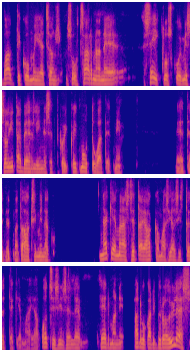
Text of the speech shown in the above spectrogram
Baltikumiin, että se on suht sarnainen seiklus kuin missä oli Itä-Berliinissä, että kaikki, kaikki muuttuvat. Että, niin, että nyt mä tahaksin minä näkemään sitä ja hakkamaan siellä siis tööt tekemään. Ja otsisin selle Hedmanin advokaatibyroo ylös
